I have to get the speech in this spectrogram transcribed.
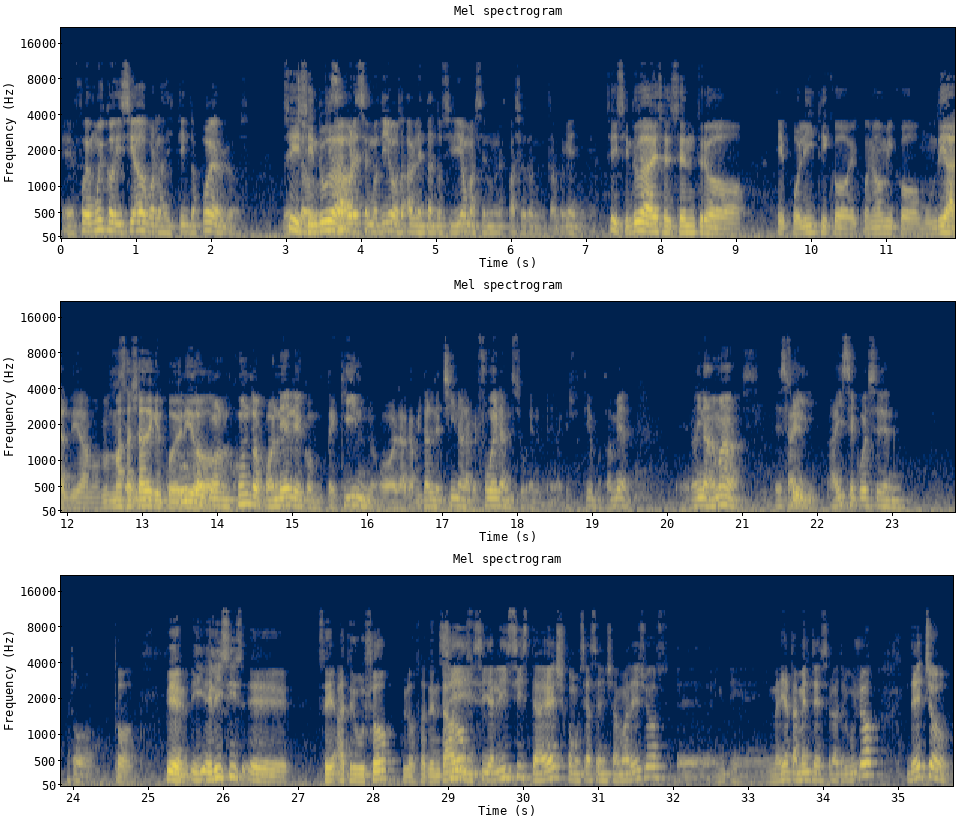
eh, fue muy codiciado por los distintos pueblos. De Sí, sin duda. Quizá por ese motivo hablen tantos idiomas en un espacio tan, tan pequeño. sí, sin duda es el centro eh, político, económico, mundial, digamos, más allá de que el poderío... Junto con, junto ponele con Pekín o la capital de China, la que fuera en, su- en- en aquellos tiempos también. Eh, no hay nada más. Es Sí. ahí. Ahí se cuecen todo. Todo. Bien, y el ISIS eh, se atribuyó los atentados. Sí, sí, el ISIS, Daesh, como se hacen llamar ellos, in- eh, inmediatamente se lo atribuyó. De hecho,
